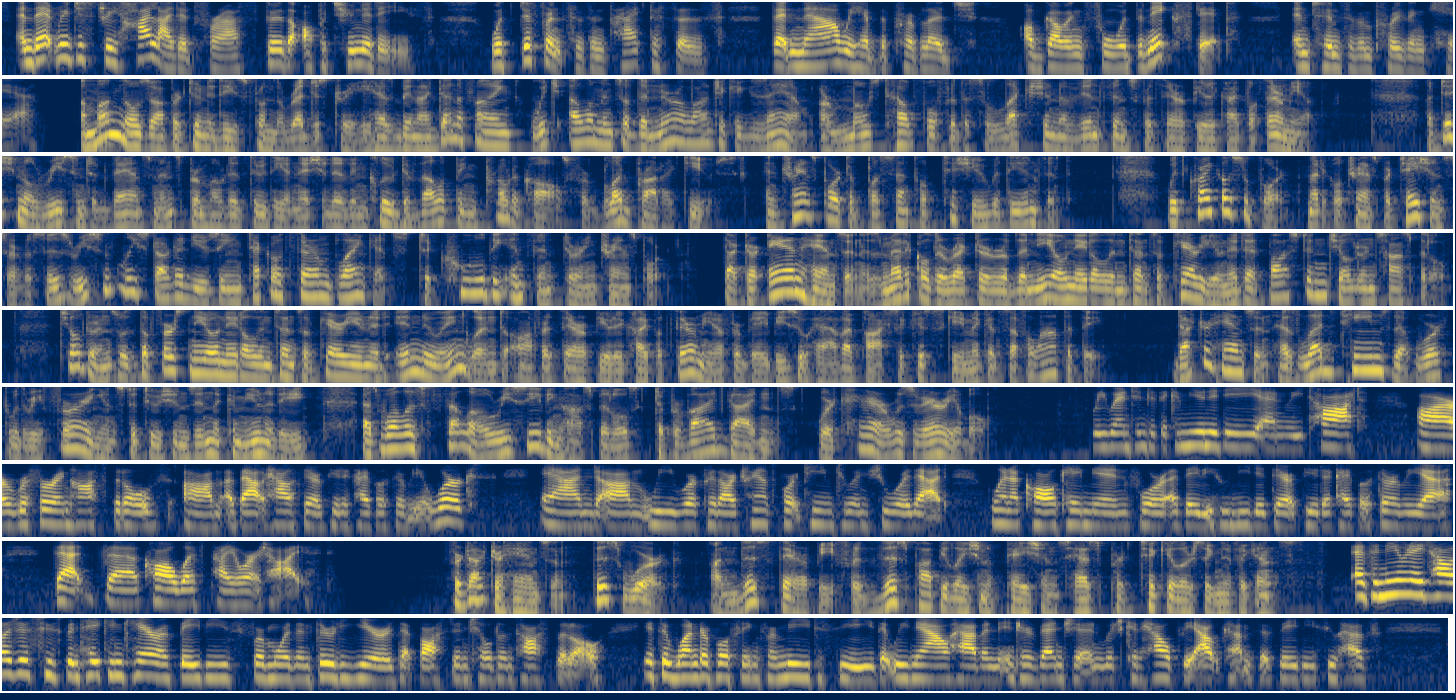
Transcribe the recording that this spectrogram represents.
and that registry highlighted for us further opportunities with differences in practices that now we have the privilege of going forward the next step in terms of improving care. Among those opportunities from the registry has been identifying which elements of the neurologic exam are most helpful for the selection of infants for therapeutic hypothermia. Additional recent advancements promoted through the initiative include developing protocols for blood product use and transport of placental tissue with the infant. With CRICO support, Medical Transportation Services recently started using Tecotherm blankets to cool the infant during transport. Dr. Anne Hansen is medical director of the Neonatal Intensive Care Unit at Boston Children's Hospital. Children's was the first neonatal intensive care unit in New England to offer therapeutic hypothermia for babies who have hypoxic ischemic encephalopathy. Dr. Hansen has led teams that worked with referring institutions in the community, as well as fellow receiving hospitals, to provide guidance where care was variable. We went into the community and we taught our referring hospitals um, about how therapeutic hypothermia works. And um, we worked with our transport team to ensure that when a call came in for a baby who needed therapeutic hypothermia, that the call was prioritized. For Dr. Hansen, this work on this therapy for this population of patients has particular significance. As a neonatologist who's been taking care of babies for more than 30 years at Boston Children's Hospital, it's a wonderful thing for me to see that we now have an intervention which can help the outcomes of babies who have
